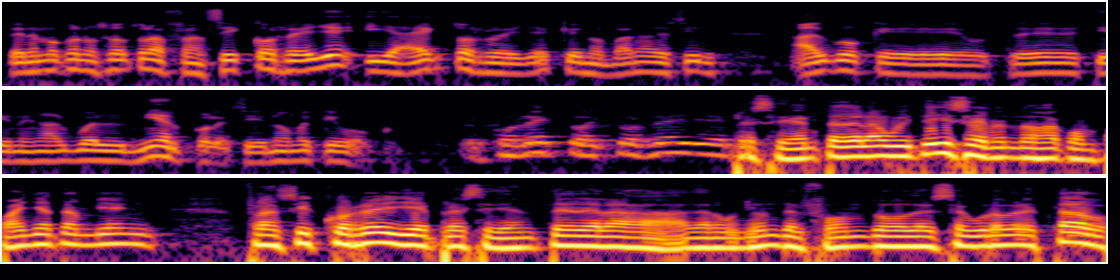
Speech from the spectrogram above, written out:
Tenemos con nosotros a Francisco Reyes y a Héctor Reyes, que nos van a decir algo que ustedes tienen algo el miércoles, si no me equivoco. Correcto, Héctor Reyes, presidente de la UITICE. Nos acompaña también Francisco Reyes, presidente de la, de la Unión del Fondo del Seguro del Estado.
